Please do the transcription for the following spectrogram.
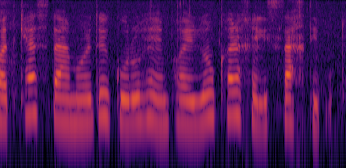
پادکست در مورد گروه امپایریوم کار خیلی سختی بود.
